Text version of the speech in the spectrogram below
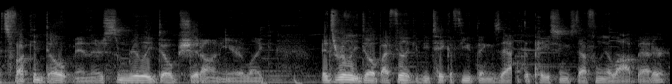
it's fucking dope, man. There's some really dope shit on here. Like, it's really dope. I feel like if you take a few things out, the pacing's definitely a lot better.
